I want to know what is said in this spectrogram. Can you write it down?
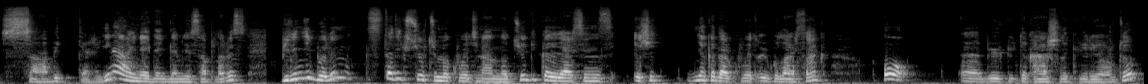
sabittir. Yine aynı denklemde hesaplarız. Birinci bölüm statik sürtünme kuvvetini anlatıyor. Dikkat ederseniz eşit ne kadar kuvvet uygularsak o büyüklükte karşılık veriyordu.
